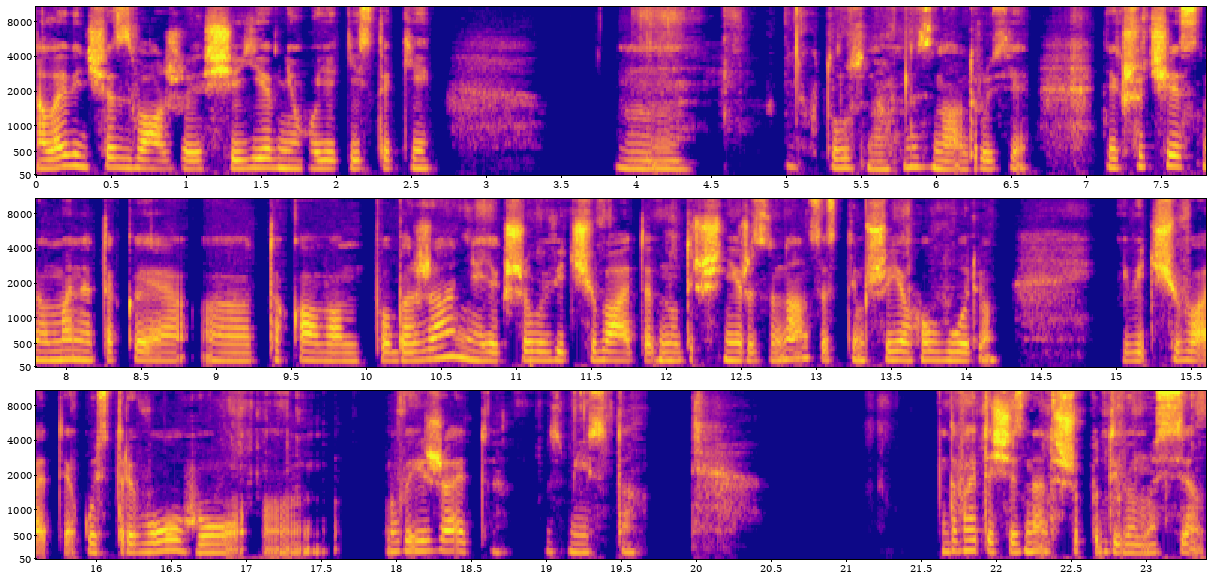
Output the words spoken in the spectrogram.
Але він ще зважує, ще є в нього якісь такі. Хто знає, не знаю, друзі. Якщо чесно, у мене таке, е, таке вам побажання, якщо ви відчуваєте внутрішній резонанс з тим, що я говорю, і відчуваєте якусь тривогу, е, виїжджайте з міста. Давайте ще знаєте, що подивимося.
